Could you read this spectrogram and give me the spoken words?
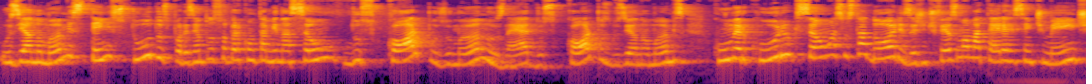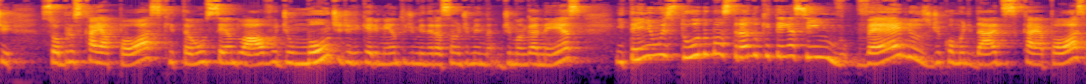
Os Yanomamis têm estudos, por exemplo, sobre a contaminação dos corpos humanos, né? Dos corpos dos Yanomamis com mercúrio que são assustadores. A gente fez uma matéria recentemente sobre os caiapós que estão sendo alvo de um monte de requerimento de mineração de, de manganês. E tem um estudo mostrando que tem assim velhos de comunidades caiapós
